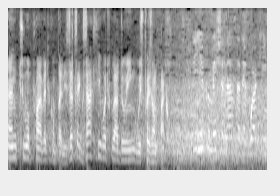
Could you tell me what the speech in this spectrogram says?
and to our private companies. That's exactly what we are doing with President Macron. The EU Commission announced that they're working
